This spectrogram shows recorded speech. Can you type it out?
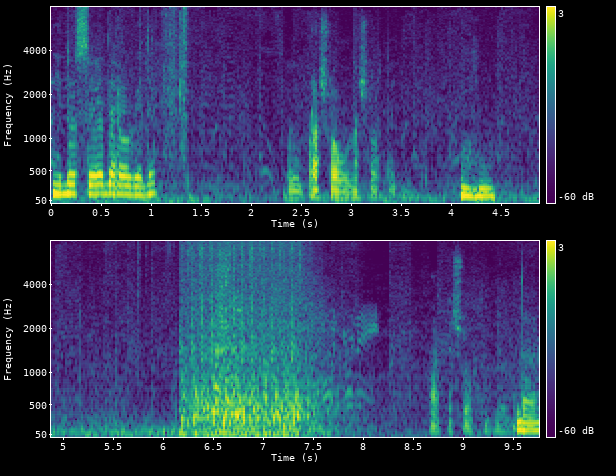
Иду своей дорогой, да? Он прошел на шорт один. Угу. А, шорт убил.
